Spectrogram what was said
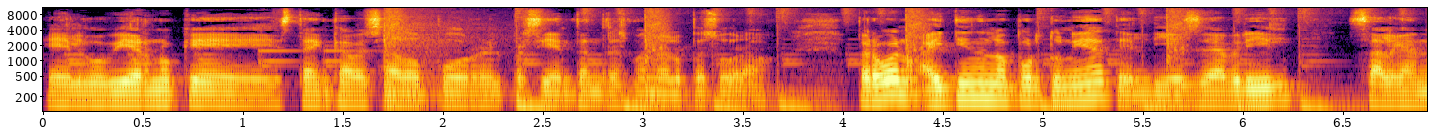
el gobierno que está encabezado por el presidente Andrés Manuel López Obrador. Pero bueno, ahí tienen la oportunidad, el 10 de abril salgan,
